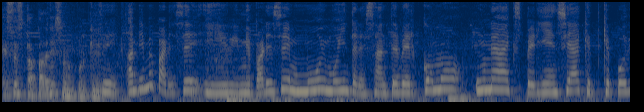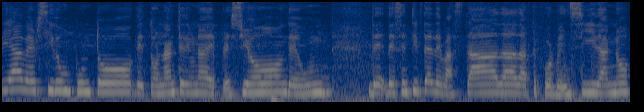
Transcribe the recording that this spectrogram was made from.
Eso está padrísimo porque Sí, a mí me parece y me parece muy muy interesante ver cómo una experiencia que, que podía haber sido un punto detonante de una depresión, de un de, de sentirte devastada, darte por vencida, no,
